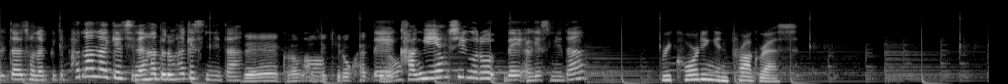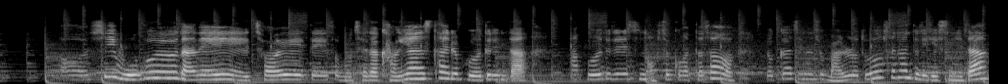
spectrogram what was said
일단 저는 이제 편안하게 진행하도록 하겠습니다. 네, 그럼 어, 이제 네, 기록할게요. 강의 형식으로, 네, 알겠습니다. Recording in progress. 어, 15분 안에 저에 대해서 뭐 제가 강의하는 스타일을 보여드린다, 다 보여드릴 수는 없을 것 같아서 몇 가지는 좀 말로도 설명드리겠습니다.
